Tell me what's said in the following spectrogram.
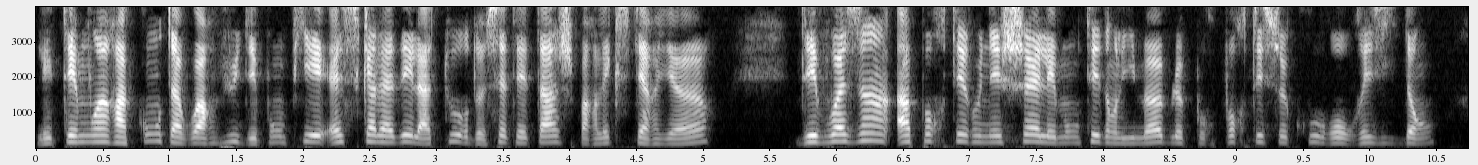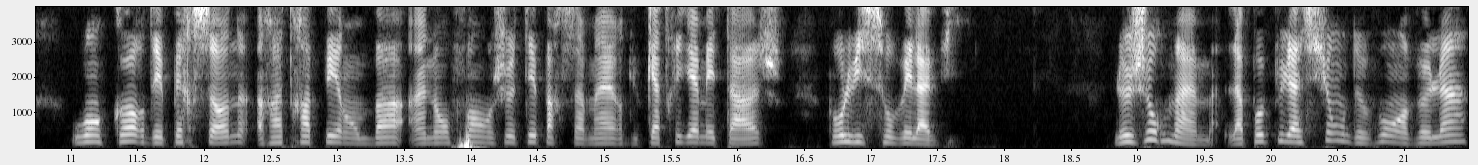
Les témoins racontent avoir vu des pompiers escalader la tour de cet étage par l'extérieur, des voisins apporter une échelle et monter dans l'immeuble pour porter secours aux résidents, ou encore des personnes rattraper en bas un enfant jeté par sa mère du quatrième étage pour lui sauver la vie. Le jour même, la population de Vaux-en-Velin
